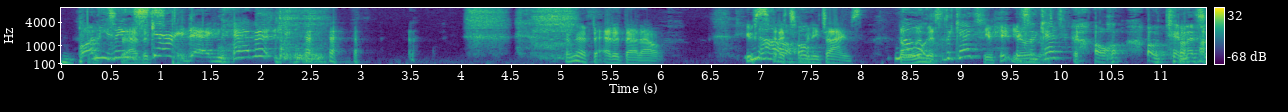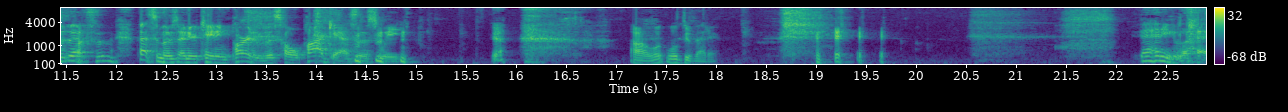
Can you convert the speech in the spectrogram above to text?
Bunnies ain't Rabbits. scary, dag nabbit. I'm gonna have to edit that out. you've said it too many times. No, limit. it's the catch. You hit your It's the catch. Oh, oh, Tim, that's that's that's the most entertaining part of this whole podcast this week. yeah. Oh, we'll, we'll do better. Anyway,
